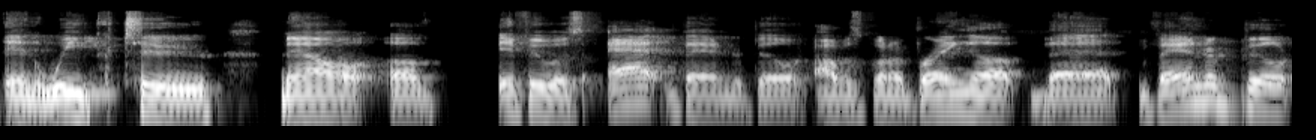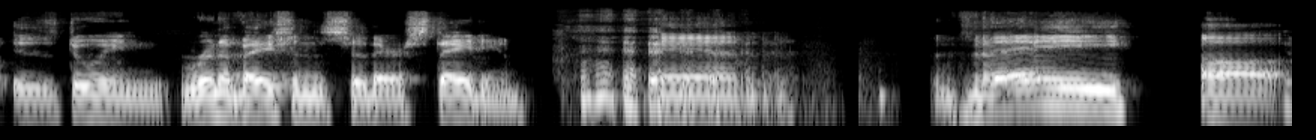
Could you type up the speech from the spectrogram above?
in week two. Now, uh, if it was at Vanderbilt, I was going to bring up that Vanderbilt is doing renovations to their stadium, and they uh,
